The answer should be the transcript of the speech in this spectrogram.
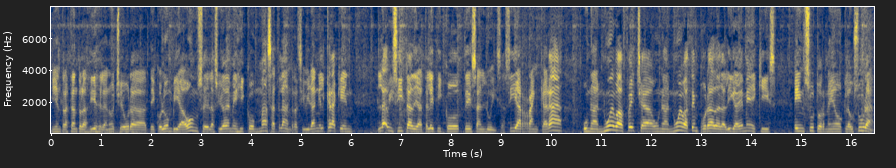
Mientras tanto, a las 10 de la noche hora de Colombia, 11 de la Ciudad de México, Mazatlán recibirán el Kraken la visita de Atlético de San Luis. Así arrancará una nueva fecha, una nueva temporada de la Liga MX en su torneo clausura.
